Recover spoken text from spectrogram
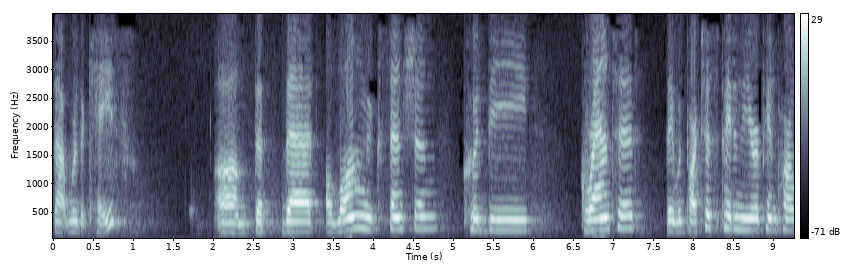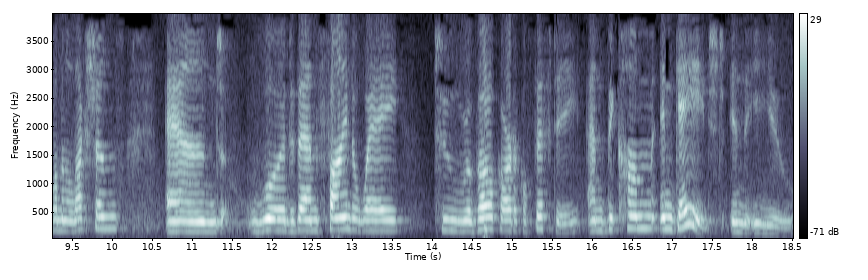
that were the case. Um, that that a long extension could be granted. They would participate in the European Parliament elections and would then find a way to revoke Article 50 and become engaged in the EU.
